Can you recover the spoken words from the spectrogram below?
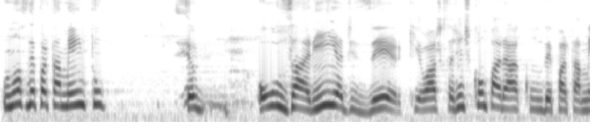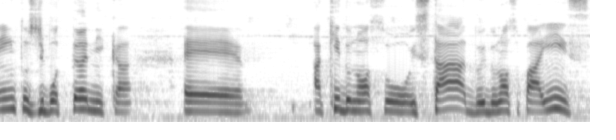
O nosso departamento, eu ousaria dizer que eu acho que se a gente comparar com departamentos de botânica é, aqui do nosso estado e do nosso país,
